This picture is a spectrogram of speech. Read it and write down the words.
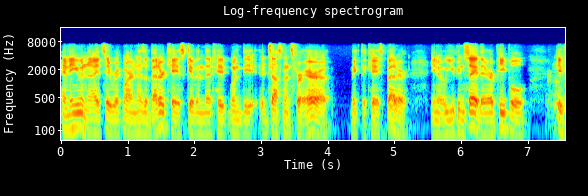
and even I'd say Rick Martin has a better case given that he, when the adjustments for era make the case better. You know, you can say there are people, if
